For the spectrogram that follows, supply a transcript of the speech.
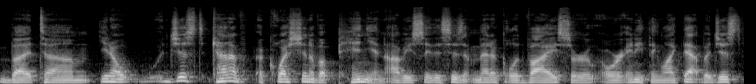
But, um, you know, just kind of a question of opinion. Obviously, this isn't medical advice or, or anything like that, but just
